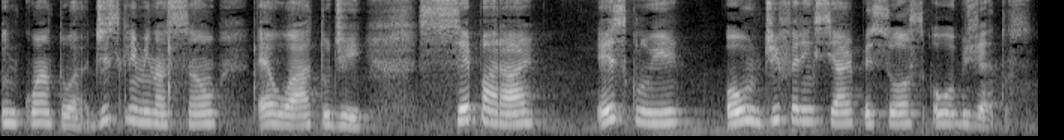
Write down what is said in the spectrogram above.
enquanto a discriminação é o ato de separar, excluir ou diferenciar pessoas ou objetos.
